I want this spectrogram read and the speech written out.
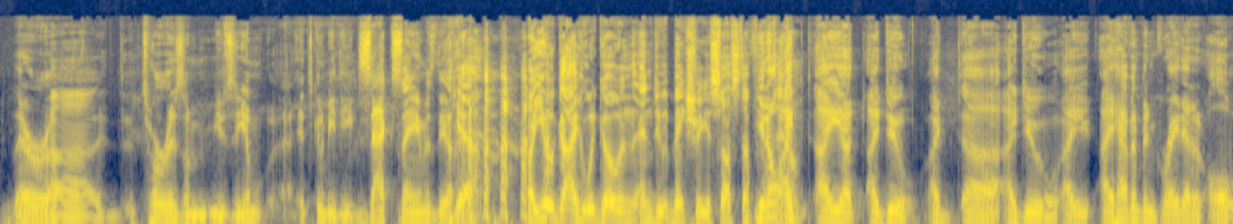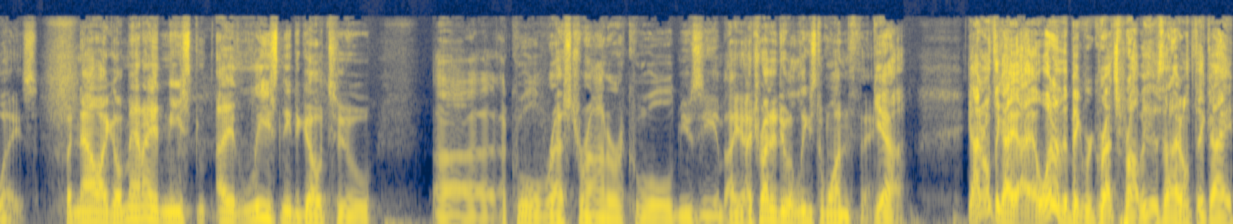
their uh, tourism museum? It's going to be the exact same as the other. Yeah. Are you a guy who would go and, and do make sure you saw stuff You know? I I uh, I do. I uh, I do. I I haven't been great at it always, but now I go, man. I at least I at least need to go to uh, a cool restaurant or a cool museum. I, I try to do at least one thing. Yeah. Yeah, I don't think I, I. One of the big regrets probably is that I don't think I.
